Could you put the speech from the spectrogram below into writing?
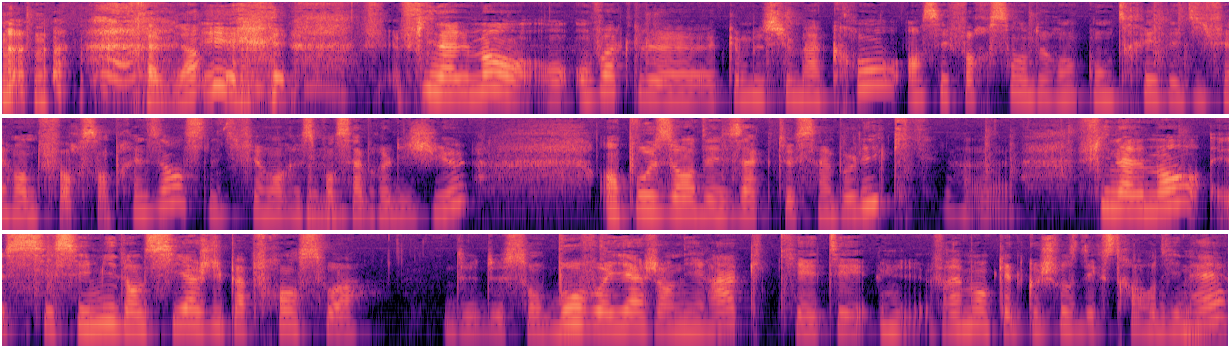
Très bien. Et finalement, on, voit que, M. Macron, en s'efforçant de rencontrer les différentes forces en présence, les différents responsables religieux, en posant des actes symboliques, euh, finalement, s'est mis dans le sillage du pape François, de, son beau voyage en Irak, qui a été vraiment quelque chose d'extraordinaire.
